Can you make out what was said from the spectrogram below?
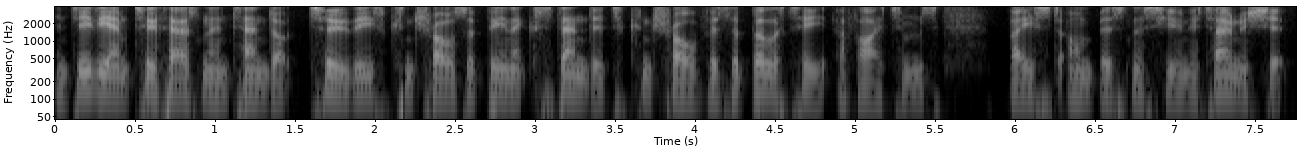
In DDM 2010.2, these controls have been extended to control visibility of items based on business unit ownership.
